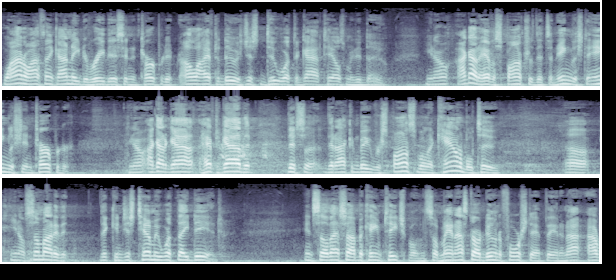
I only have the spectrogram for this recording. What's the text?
Why do I think I need to read this and interpret it? All I have to do is just do what the guy tells me to do. You know, I got to have a sponsor that's an English to English interpreter. You know, I got a guy, I have a guy that that's a, that I can be responsible and accountable to. Uh, you know, somebody that that can just tell me what they did. And so that's how I became teachable. And so, man, I started doing a four step then, and I, I,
